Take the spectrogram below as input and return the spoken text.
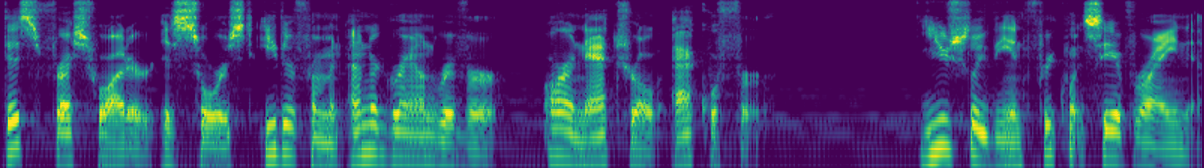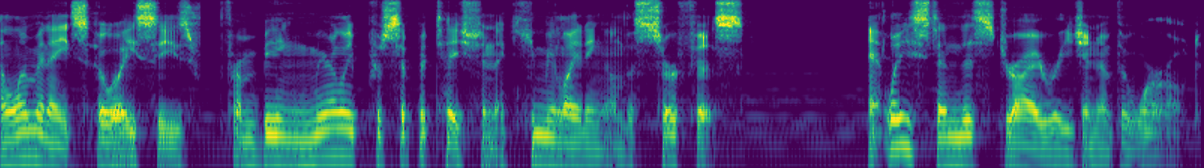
This fresh water is sourced either from an underground river or a natural aquifer. Usually, the infrequency of rain eliminates oases from being merely precipitation accumulating on the surface, at least in this dry region of the world.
